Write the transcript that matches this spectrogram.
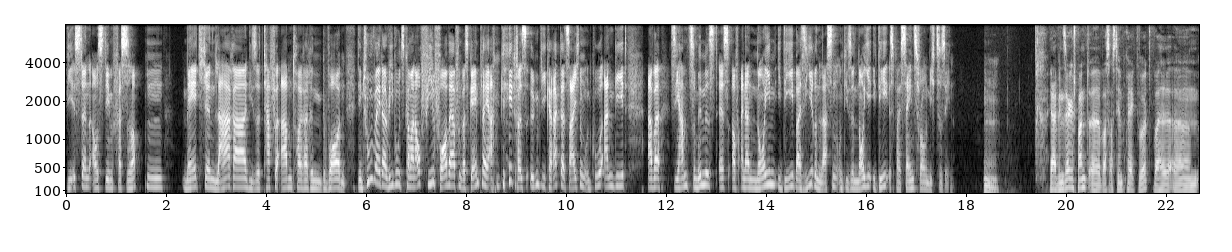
wie ist denn aus dem versnobten Mädchen Lara, diese taffe Abenteurerin geworden. Den Tomb Raider Reboots kann man auch viel vorwerfen, was Gameplay angeht, was irgendwie Charakterzeichnung und Co. angeht, aber sie haben zumindest es auf einer neuen Idee basieren lassen und diese neue Idee ist bei Saints Row nicht zu sehen. Hm. Ja, ich bin sehr gespannt, äh, was aus dem Projekt wird, weil ähm,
